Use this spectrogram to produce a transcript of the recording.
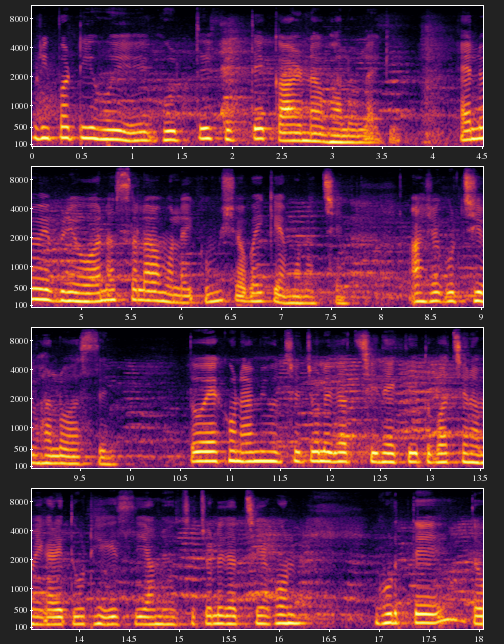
পরিপাটি হয়ে ঘুরতে ফিরতে কার না ভালো লাগে? হ্যালো এভরিওয়ান আসসালামু আলাইকুম। সবাই কেমন আছেন? আশা করছি ভালো আছেন। তো এখন আমি হচ্ছে চলে যাচ্ছি। দেখতেই তো পাচ্ছেন আমি গাড়িতে উঠে গেছি। আমি হচ্ছে চলে যাচ্ছি এখন ঘুরতে। তো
